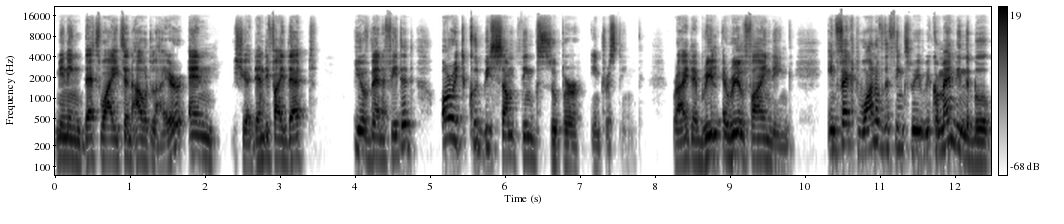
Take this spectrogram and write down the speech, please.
meaning that's why it's an outlier and if you identify that you have benefited or it could be something super interesting right? A real a real finding. In fact one of the things we recommend in the book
